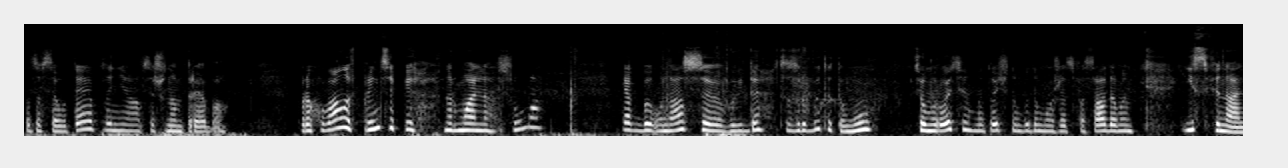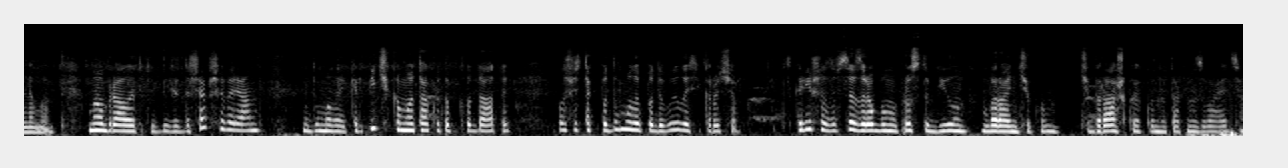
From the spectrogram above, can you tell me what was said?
оце все утеплення, все, що нам треба. Порахували, в принципі, нормальна сума. Якби у нас е, вийде це зробити, тому в цьому році ми точно будемо вже з фасадами і з фінальними. Ми обрали такий більш дешевший варіант. Ми думали кирпичиками отак от обкладати. Але щось так подумали, подивились і коротше, скоріше за все, зробимо просто білим баранчиком чи барашкою, як воно так називається.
